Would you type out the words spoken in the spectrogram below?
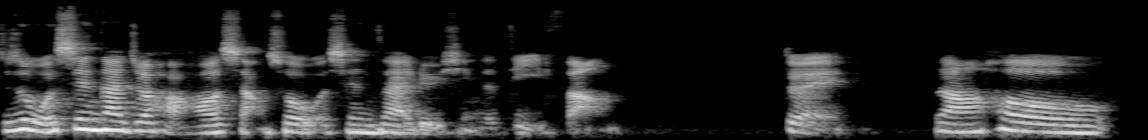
就是我现在就好好享受我现在旅行的地方。”对，然后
